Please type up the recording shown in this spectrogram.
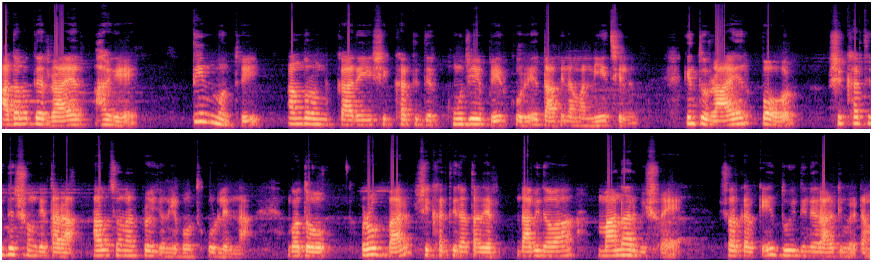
আদালতের রায়ের আগে তিন মন্ত্রী আন্দোলনকারী শিক্ষার্থীদের খুঁজে বের করে দাবিনামা নিয়েছিলেন। কিন্তু রায়ের পর শিক্ষার্থীদের সঙ্গে তারা আলোচনার প্রয়োজনীয় বোধ করলেন না। গত রোববার শিক্ষার্থীরা তাদের দাবি দেওয়া মানার বিষয়ে সরকারকে দুই দিনের আলটিমেটাম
